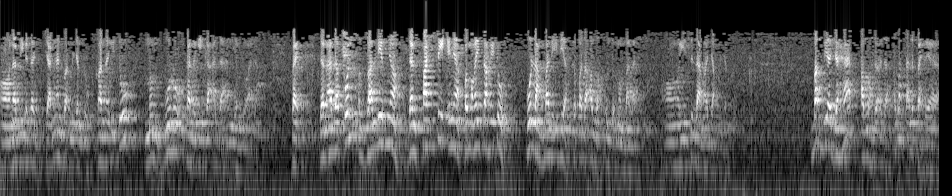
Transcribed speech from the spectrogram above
Oh, Nabi kata jangan buat macam tu. Kerana itu memburukkan lagi keadaan yang ada. Baik. Dan adapun zalimnya dan fasiknya pemerintah itu pulang balik dia kepada Allah untuk membalas. Oh, Islam ajar macam tu. Bab dia jahat, Allah dah ada. Allah tak lepas dia.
